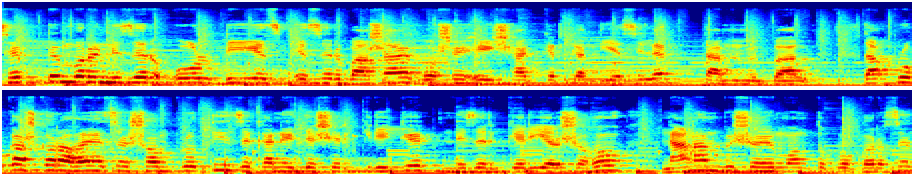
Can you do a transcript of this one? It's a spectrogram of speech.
সেপ্টেম্বরে নিজের ওল্ড ডিএসএস এর বাসায় বসে এই সাক্ষাৎকার দিয়েছিলেন তামিম ইকবাল। তা প্রকাশ করা হয়েছে সম্প্রতি যেখানে দেশের ক্রিকেট, নিজের কেরিয়ার সহ নানান বিষয়ে মন্তব্য করেছেন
